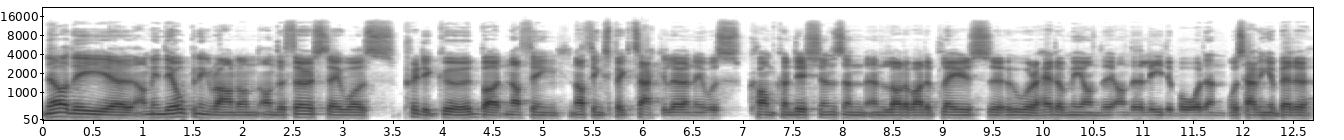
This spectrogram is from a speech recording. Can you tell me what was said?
No, the uh, I mean the opening round on, on the Thursday was pretty good, but nothing nothing spectacular, and it was calm conditions, and, and a lot of other players uh, who were ahead of me on the on the leaderboard and was having a better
